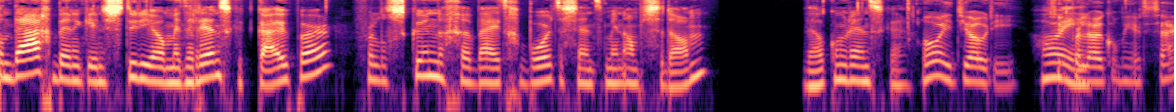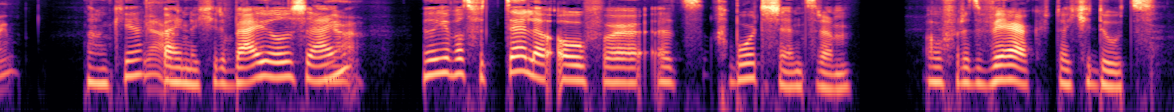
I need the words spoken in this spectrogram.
Vandaag ben ik in de studio met Renske Kuiper, verloskundige bij het geboortecentrum in Amsterdam. Welkom Renske. Hoi Jody, Hoi. superleuk om hier te zijn. Dank je, Ja. fijn dat je erbij wilde zijn. Ja. Wil je wat vertellen over het geboortecentrum? Over het werk dat je doet?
